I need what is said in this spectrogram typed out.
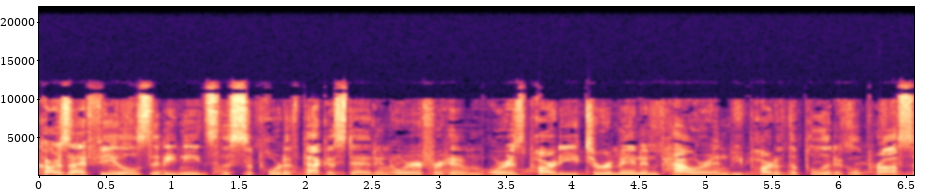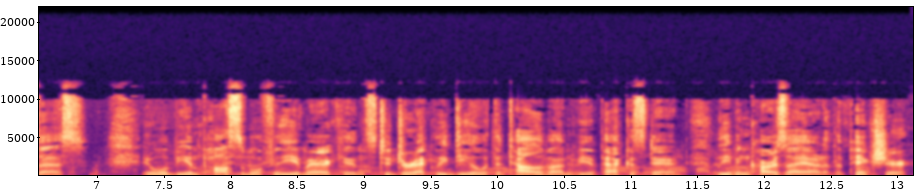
Karzai feels that he needs the support of Pakistan in order for him or his party to remain in power and be part of the political process. It will be impossible for the Americans to directly deal with the Taliban via Pakistan, leaving Karzai out of the picture.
